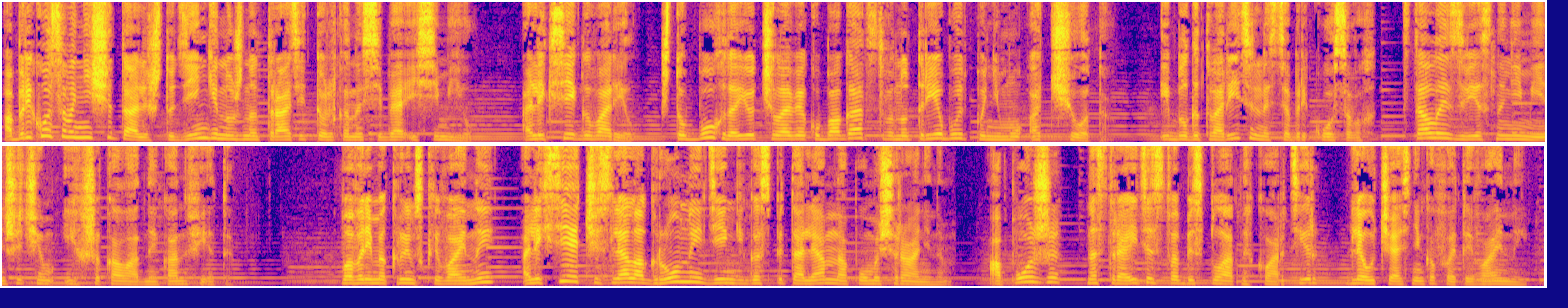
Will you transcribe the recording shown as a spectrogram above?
Абрикосовы не считали, что деньги нужно тратить только на себя и семью. Алексей говорил, что Бог дает человеку богатство, но требует по нему отчета. И благотворительность Абрикосовых стала известна не меньше, чем их шоколадные конфеты. Во время Крымской войны Алексей отчислял огромные деньги госпиталям на помощь раненым, а позже на строительство бесплатных квартир для участников этой войны –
